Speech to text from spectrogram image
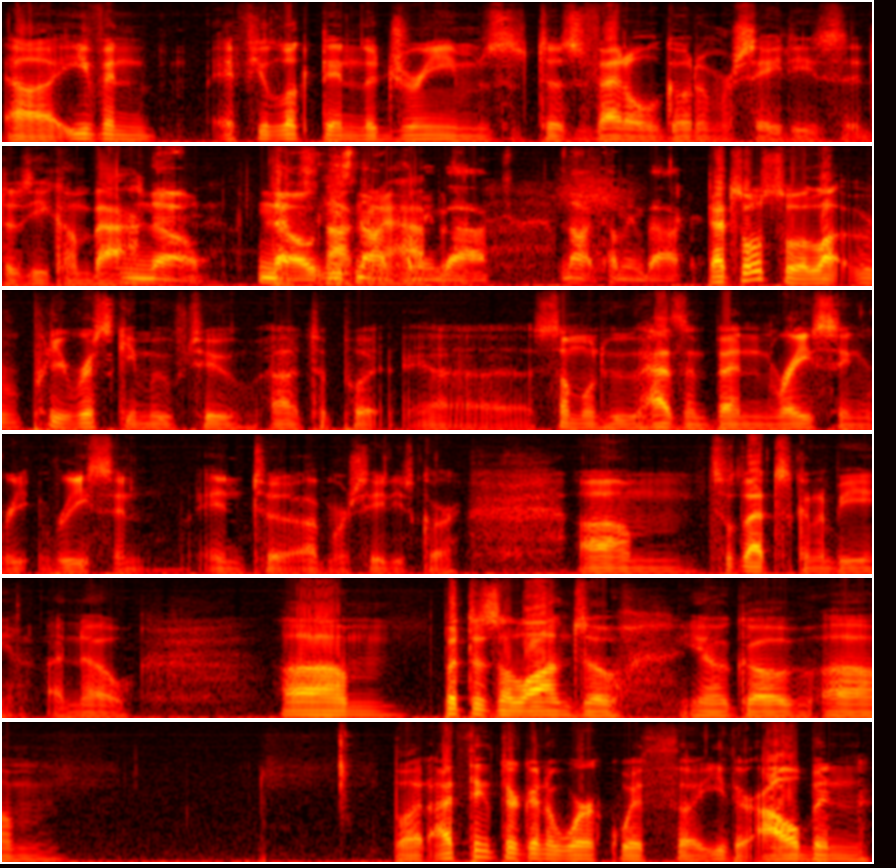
Uh, even if you looked in the dreams, does Vettel go to Mercedes? Does he come back? No, no, he's not not, coming happen. back. Not coming back. That's also a lot a pretty risky move too uh, to put uh, someone who hasn't been racing re- recent into a Mercedes car. Um, so that's going to be a no. Um, but does Alonso, you know, go? Um, but I think they're going to work with uh, either Albon,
